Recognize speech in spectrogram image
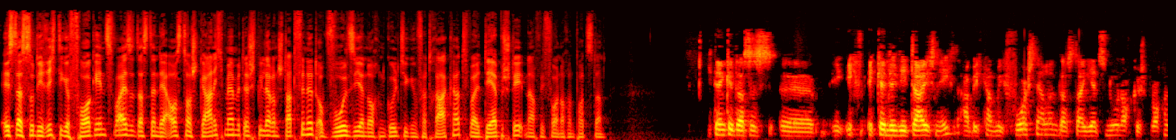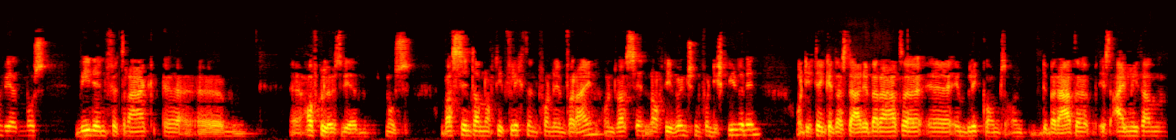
Ist das so die richtige Vorgehensweise, dass dann der Austausch gar nicht mehr mit der Spielerin stattfindet, obwohl sie ja noch einen gültigen Vertrag hat, weil der besteht nach wie vor noch in Potsdam? Ich denke, dass es, äh, ich, ich kenne die Details nicht, aber ich kann mich vorstellen, dass da jetzt nur noch gesprochen werden muss, wie der Vertrag äh, ähm, äh, aufgelöst werden muss. Was sind dann noch die Pflichten von dem Verein und was sind noch die Wünsche von der Spielerin? Und ich denke, dass da der Berater äh, im Blick kommt und der Berater ist eigentlich dann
